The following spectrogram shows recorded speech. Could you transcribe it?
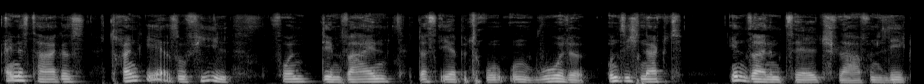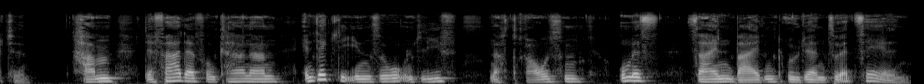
Eines Tages trank er so viel von dem Wein, dass er betrunken wurde und sich nackt in seinem Zelt schlafen legte. Ham, der Vater von Kanan, entdeckte ihn so und lief nach draußen, um es seinen beiden Brüdern zu erzählen.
